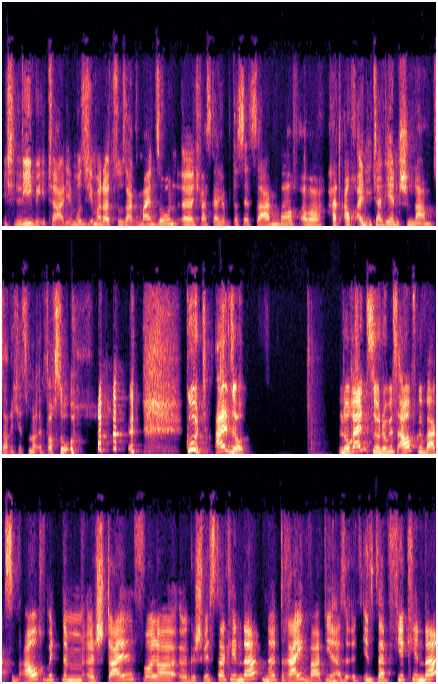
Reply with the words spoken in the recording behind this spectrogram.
Ich liebe Italien, muss ich immer dazu sagen. Mein Sohn, äh, ich weiß gar nicht, ob ich das jetzt sagen darf, aber hat auch einen italienischen Namen, sage ich jetzt mal einfach so. Gut, also Lorenzo, du bist aufgewachsen, auch mit einem äh, Stall voller äh, Geschwisterkinder. Ne? Drei wart ihr, mhm. also insgesamt vier Kinder.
